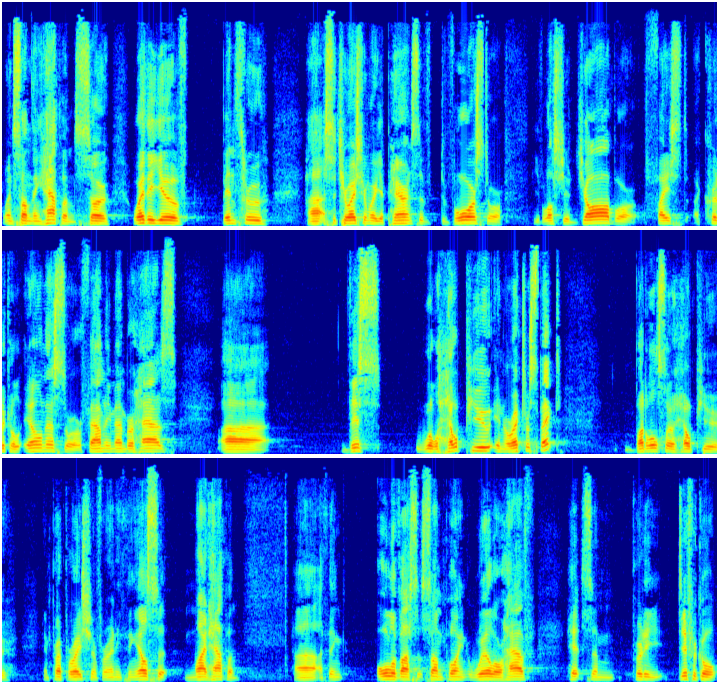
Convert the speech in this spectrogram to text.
when something happens. So whether you've been through uh, a situation where your parents have divorced or you've lost your job or faced a critical illness or a family member has, uh, this will help you in retrospect, but also help you in preparation for anything else that might happen. Uh, I think all of us at some point will or have hit some pretty difficult,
